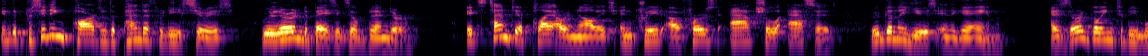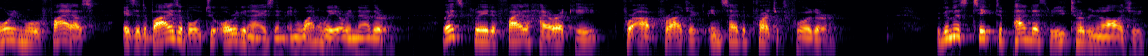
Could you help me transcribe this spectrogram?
In the preceding part of the Panda 3D series, we learned the basics of Blender. It's time to apply our knowledge and create our first actual asset we're gonna use in the game. As there are going to be more and more files, it's advisable to organize them in one way or another. Let's create a file hierarchy for our project inside the project folder. We're gonna stick to Panda 3D terminology,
